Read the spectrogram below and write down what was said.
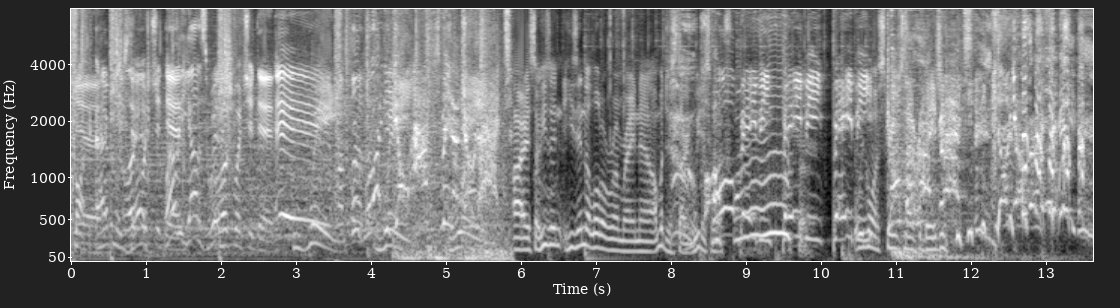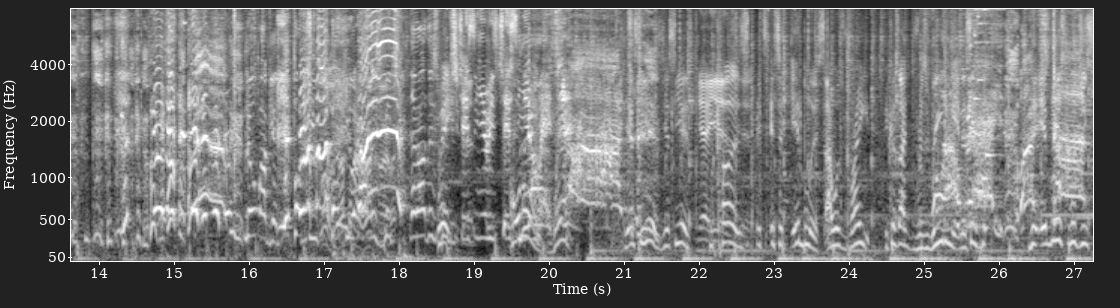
Fuck. Yeah. Heavenly's Look dead. what you did. Well, he got his wish. Look what you did. Wait. Why did Wait. you ask me to do that? All right, so he's in he's in the little room right now. I'm gonna just start. We just gonna, Oh, baby, baby, baby. we going stream Go sniper, for baby. Don't go for it. Nope, good. Fuck you, fuck you. I'm out this bitch. I'm out this Wait. He's chasing you. He's chasing you. on. It's Wait. not. Yes, he is. Yes, he is. Yeah, he because he it's it's an iblis. I was right because I was reading it and it says the, the iblis will just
